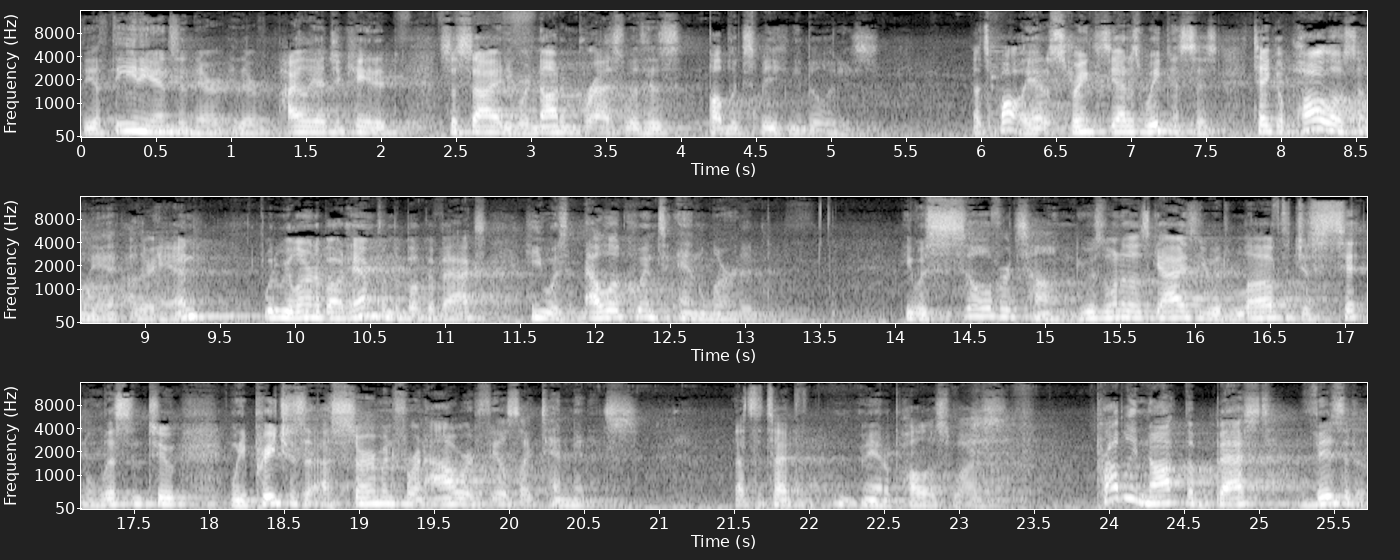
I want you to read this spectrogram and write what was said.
The Athenians and their, their highly educated society were not impressed with his public speaking abilities. That's Paul. He had his strengths, he had his weaknesses. Take Apollos, on the other hand. What do we learn about him from the book of Acts? He was eloquent and learned. He was silver tongued. He was one of those guys you would love to just sit and listen to. When he preaches a sermon for an hour, it feels like 10 minutes. That's the type of man Apollos was. Probably not the best visitor.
